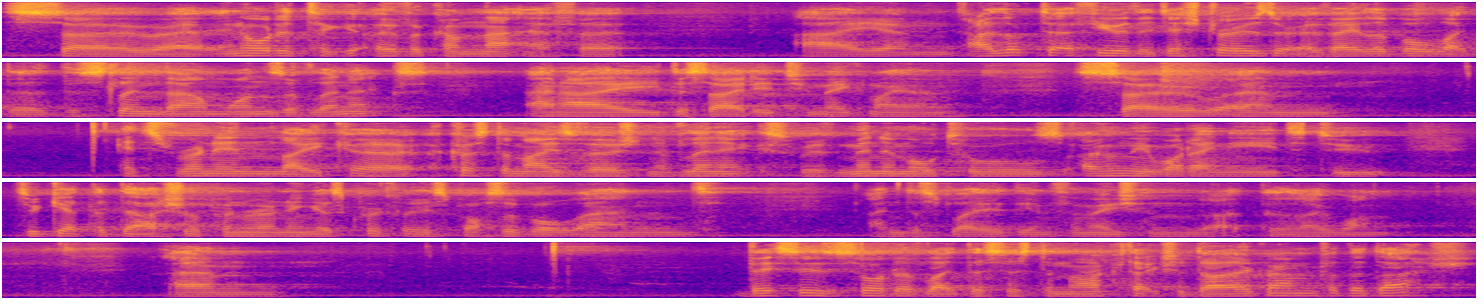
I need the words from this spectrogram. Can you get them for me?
So uh, in order to overcome that effort, I, um, I looked at a few of the distros that are available, like the, the slimmed down ones of Linux, and I decided to make my own. So um, it's running like a, a, customized version of Linux with minimal tools, only what I need to, to get the dash up and running as quickly as possible and, and display the information that, that I want. Um, this is sort of like the system architecture diagram for the dash.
